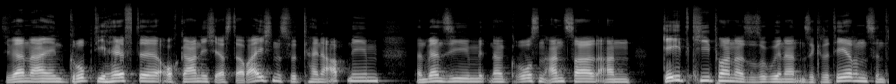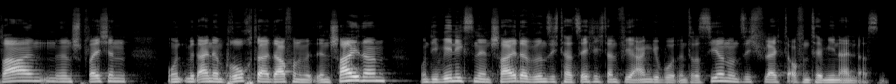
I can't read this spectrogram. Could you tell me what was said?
Sie werden ein, grob die Hälfte auch gar nicht erst erreichen. Es wird keine abnehmen. Dann werden Sie mit einer großen Anzahl an Gatekeepern, also sogenannten Sekretären, Zentralen sprechen und mit einem Bruchteil davon mit Entscheidern. Und die wenigsten Entscheider würden sich tatsächlich dann für ihr Angebot interessieren und sich vielleicht auf einen Termin einlassen.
